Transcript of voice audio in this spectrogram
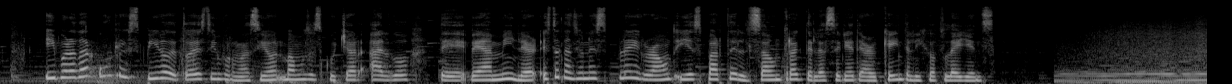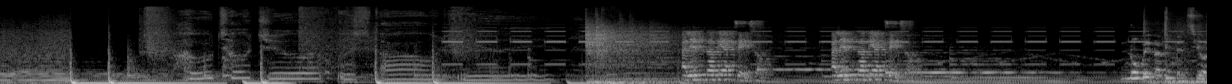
Y para dar un respiro de toda esta información, vamos a escuchar algo de Bea Miller. Esta canción es Playground y es parte del soundtrack de la serie de Arcane The League of Legends. Alerta de acceso. Alerta de acceso. Novena dimensión.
